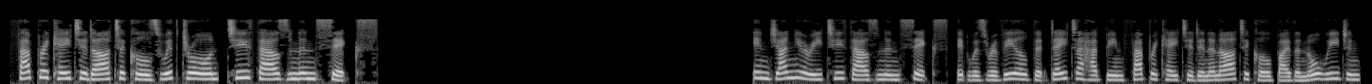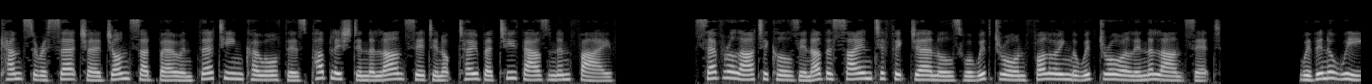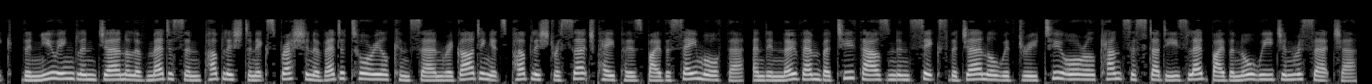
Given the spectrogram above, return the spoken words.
Fabricated articles withdrawn 2006. In January 2006, it was revealed that data had been fabricated in an article by the Norwegian cancer researcher Jon Sudbo and 13 co-authors published in The Lancet in October 2005. Several articles in other scientific journals were withdrawn following the withdrawal in The Lancet. Within a week, the New England Journal of Medicine published an expression of editorial concern regarding its published research papers by the same author, and in November 2006 the journal withdrew two oral cancer studies led by the Norwegian researcher.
